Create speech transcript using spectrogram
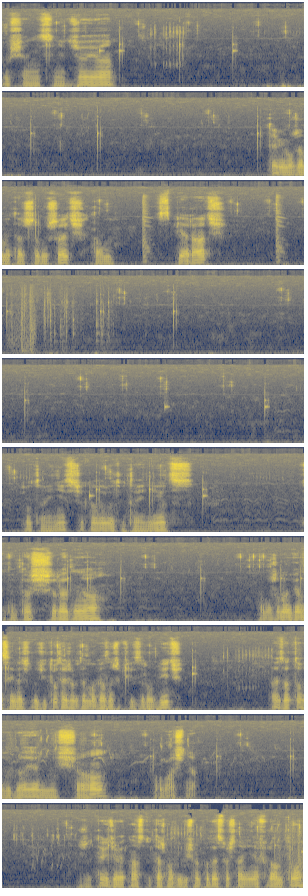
Tu się nic nie dzieje. Tymi możemy też ruszyć, tam wspierać. Tutaj nic ciekawego, tutaj nic. Tutaj też średnio. A możemy więcej dać ludzi tutaj, żeby ten magazyn szybciej zrobić. Ale za to wydaje mi się... O właśnie. Że tych 19 też moglibyśmy podesłać na linię frontu.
